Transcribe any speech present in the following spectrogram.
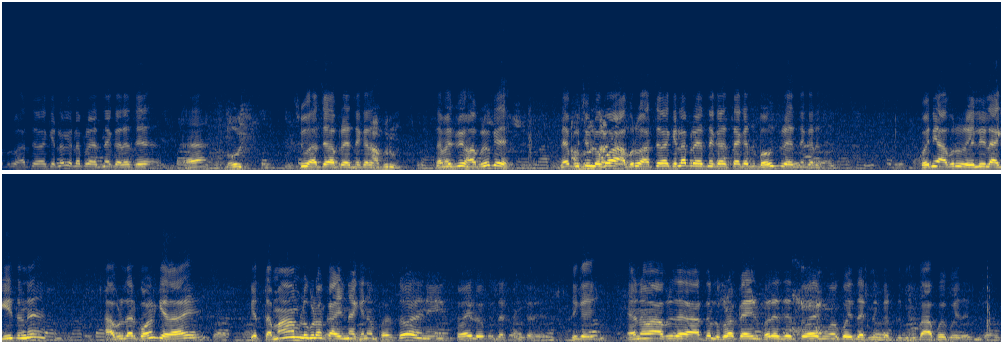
આબરૂ હાચવા કેટલો કેટલો પ્રયત્ન કરે છે? હે? બહુ શું હાચવા પ્રયત્ન કરે? આબરૂ. તમે શું આબરૂ કે? મેં પૂછ્યું લોકો આબરૂ હાચવા કેટલા પ્રયત્ન કરે છે? કે બહુ જ પ્રયત્ન કરે છે. કોઈની આબરૂ રેલી લાગી તમને આબરૂદાર કોણ કહેવાય? કે તમામ લુગડા કાઢી નાખીને ફરતો હોય ને તોય લોકો દર્શન કરે છે? એનો આબરૂદાર આ તો લુગડા પહેરીને ફરે છે તોય હું કોઈ દર્શન કરતું નથી. બાપો કોઈ દર્શન કરતું.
